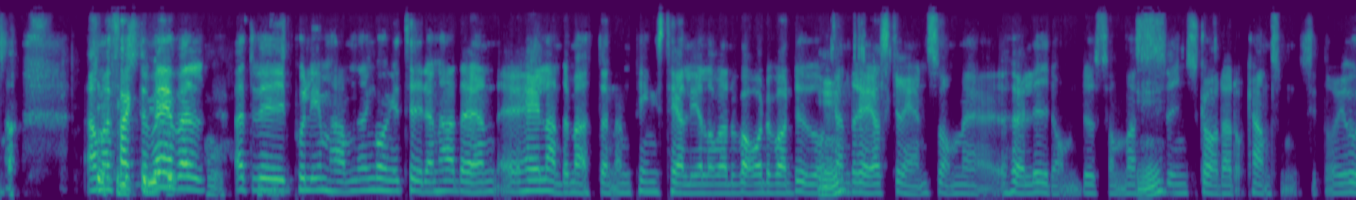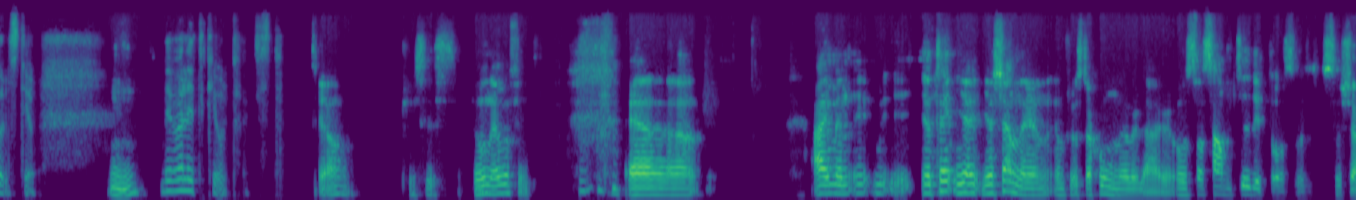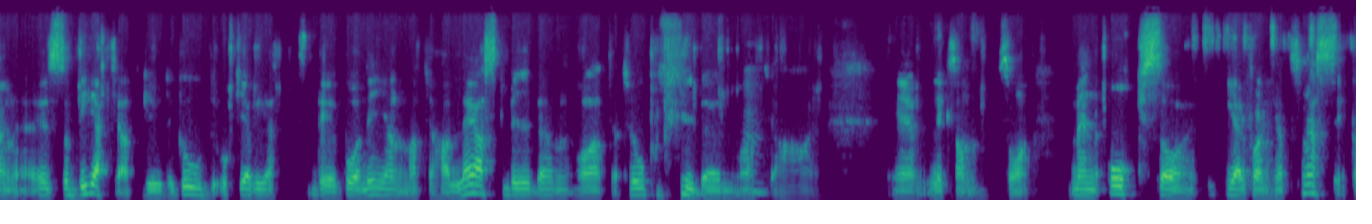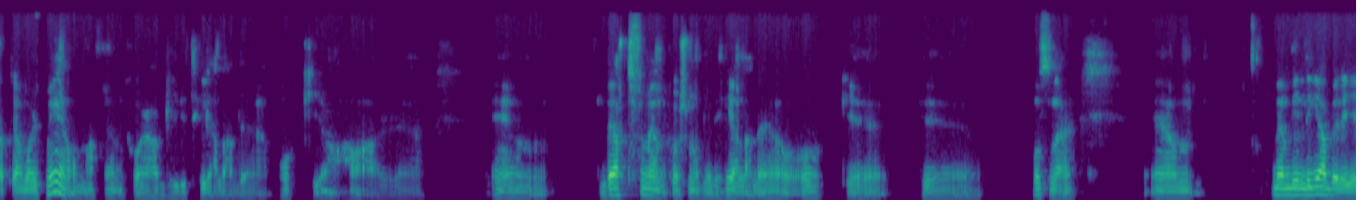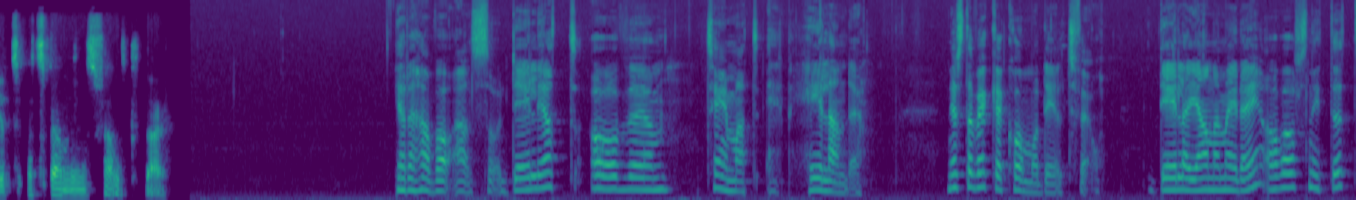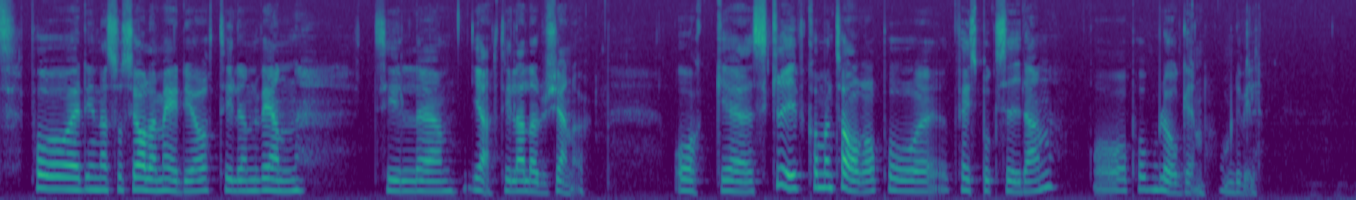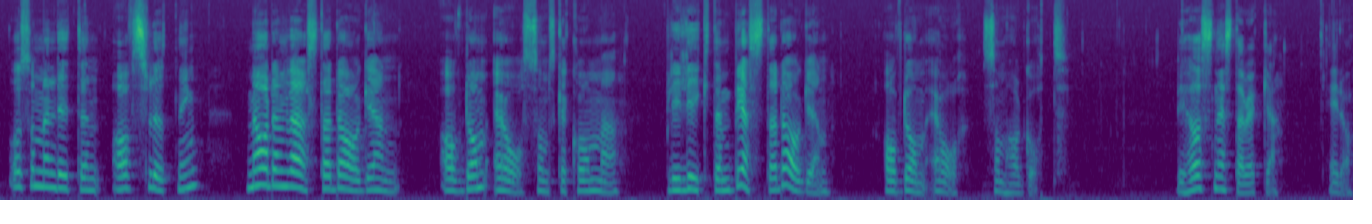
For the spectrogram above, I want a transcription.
Ja, men faktum är väl att vi på Limhamn en gång i tiden hade en eh, helande möten, en pingsthelg eller vad det var. Och det var du och mm. Andreas Gren som eh, höll i dem. Du som var mm. synskadad och han som sitter i rullstol. Mm. Det var lite coolt faktiskt. Ja, precis. Jo, det var fint. Mm. eh, Nej, men eh, jag, tänk, jag, jag känner en, en, frustration över det där och så samtidigt då så, så, känner, så vet jag att Gud är god och jag vet det både genom att jag har läst Bibeln och att jag tror på Bibeln och att mm. jag har eh, liksom så. Men också erfarenhetsmässigt att jag har varit med om att människor har blivit helade och jag har eh, eh bett för människor som har blivit helade och eh, eh och sådär. Ehm, men vi lever i ett, ett spänningsfält där. Ja, det här var alltså del ett av ehm, temat helande. Nästa vecka kommer del två. Dela gärna med dig av avsnittet på dina sociala medier till en vän, till, ehm, ja, till alla du känner. Och eh, skriv kommentarer på eh, Facebook-sidan och på bloggen om du vill. Och som en liten avslutning. Må den värsta dagen av de år som ska komma bli lik den bästa dagen av de år som har gått. Vi hörs nästa vecka. Hejdå!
